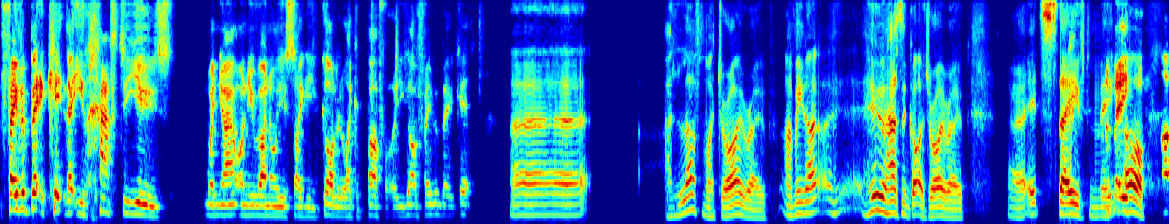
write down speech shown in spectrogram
favorite bit of kit that you have to use when you're out on your run or your cycle? You've got it like a buff, or you got a favorite bit of kit? uh, I love my dry robe. I mean, I, who hasn't got a dry robe? Uh, it saved me. Me. Oh, I,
